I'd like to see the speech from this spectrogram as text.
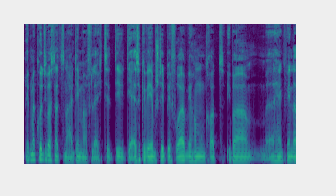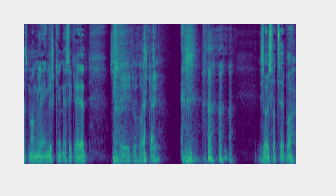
Reden wir kurz über das Nationalthema vielleicht. Die, die Eishockey-WM steht bevor. Wir haben gerade über äh, Herrn Quendlers mangelnde Englischkenntnisse geredet. Steh, du hast steh. Ist alles verzeihbar.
